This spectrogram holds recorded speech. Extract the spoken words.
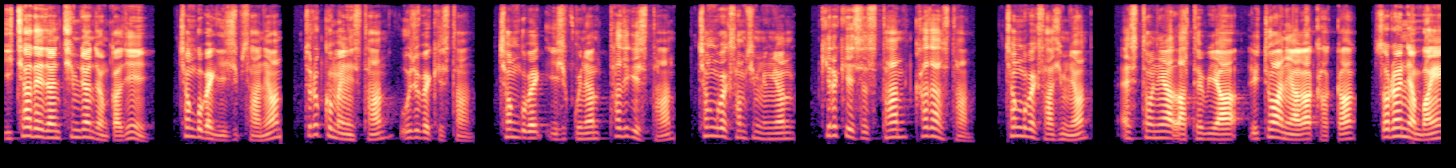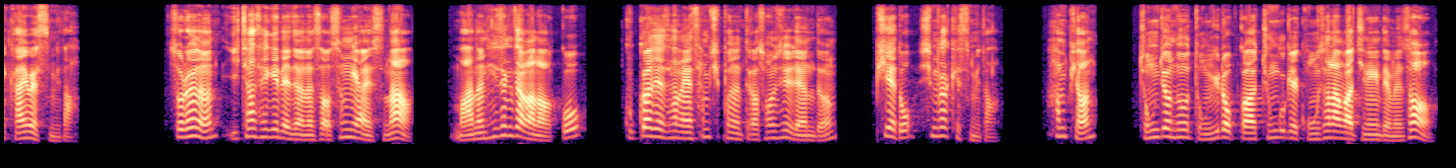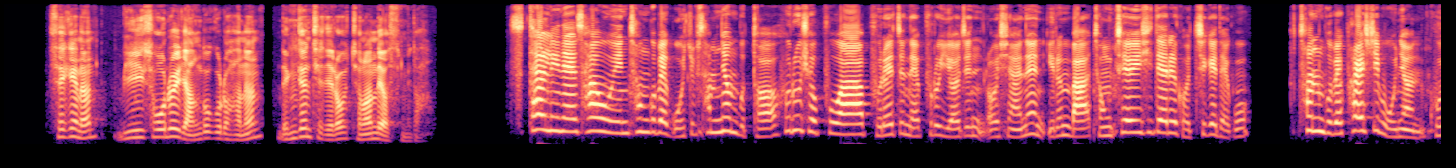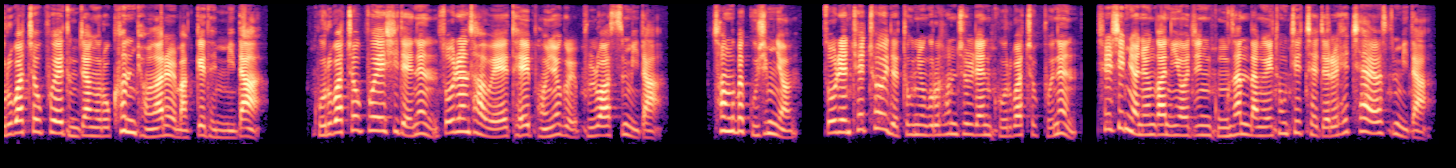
2차 대전 침전 전까지 1924년 투르크메니스탄, 우즈베키스탄, 1929년 타지키스탄, 1936년 키르키스스탄, 카자흐스탄, 1940년 에스토니아, 라트비아, 리투아니아가 각각 소련 연방에 가입했습니다. 소련은 2차 세계대전에서 승리하였으나 많은 희생자가 나왔고 국가재산의 30%가 손실되는 등 피해도 심각했습니다. 한편 종전 후 동유럽과 중국의 공산화가 진행되면서 세계는 미소를 양국으로 하는 냉전체제로 전환되었습니다. 스탈린의 사후인 1953년부터 후르쇼프와 브레즈네프로 이어진 러시아는 이른바 정체의 시대를 거치게 되고 1985년 고르바초프의 등장으로 큰 변화를 맞게 됩니다. 고르바초프의 시대는 소련 사회의 대번역을 불러왔습니다. 1990년 소련 최초의 대통령으로 선출된 고르바초프는 70여 년간 이어진 공산당의 통치체제를 해체하였습니다.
